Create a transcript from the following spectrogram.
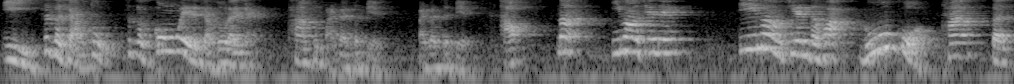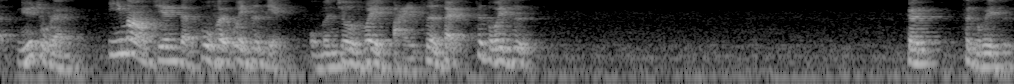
以这个角度，这个工位的角度来讲。它是摆在这边，摆在这边。好，那衣帽间呢？衣帽间的话，如果它的女主人衣帽间的部分位置点，我们就会摆设在这个位置，跟这个位置。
